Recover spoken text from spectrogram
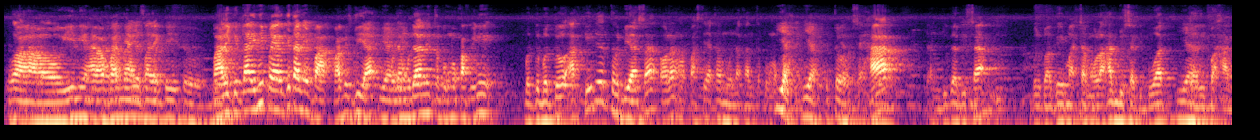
Wow, ini harapannya yang paling itu. Mari kita ini PR kita nih Pak, Pak Rizky ya. Iya, Mudah-mudahan nih tepung mokaf ini betul-betul akhirnya terbiasa orang pasti akan menggunakan tepung mokaf Iya, iya betul. Yang sehat dan juga bisa berbagai macam olahan bisa dibuat Iya. dari bahan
